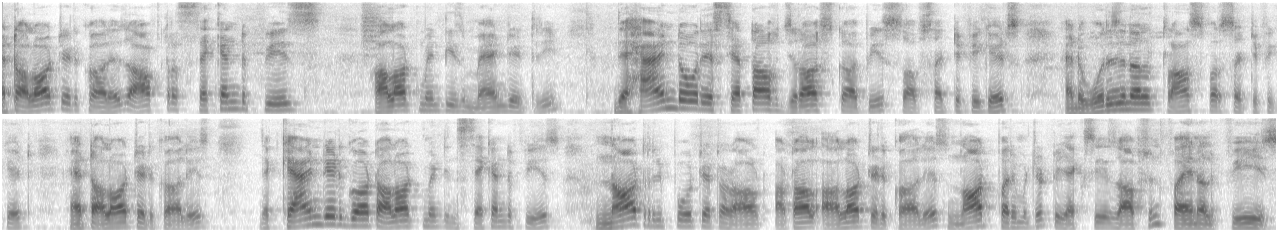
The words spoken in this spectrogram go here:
at allotted college after second phase allotment is mandatory the hand over a set of xerox copies of certificates and original transfer certificate at allotted college the candidate got allotment in second phase not reported at all, at all allotted college not permitted to exercise option final phase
